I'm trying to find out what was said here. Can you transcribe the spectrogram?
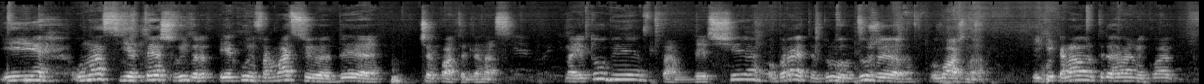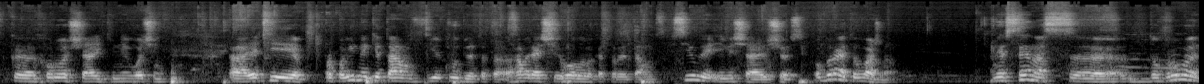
І у нас є теж вибір, яку інформацію, де черпати для нас. На Ютубі, там десь ще. Обирайте дуже уважно, які канали на Телеграмі хороші, а які не дуже. Які проповідники там в Ютубі, говорящі голови, які там сіли і віщають щось. Обирайте уважно. Не все нас е, добро,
